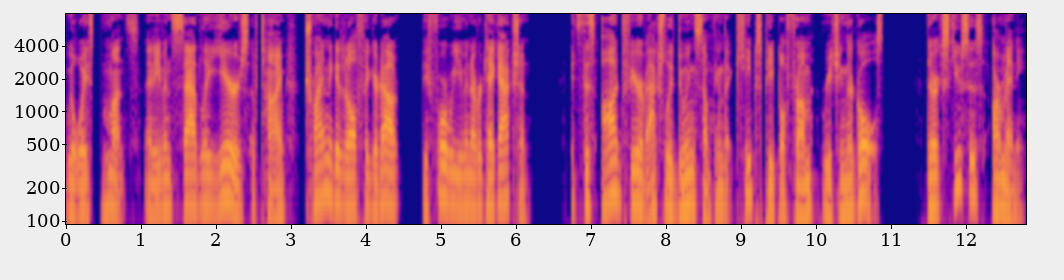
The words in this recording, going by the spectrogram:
we'll waste months and even sadly years of time trying to get it all figured out before we even ever take action. It's this odd fear of actually doing something that keeps people from reaching their goals. Their excuses are many.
